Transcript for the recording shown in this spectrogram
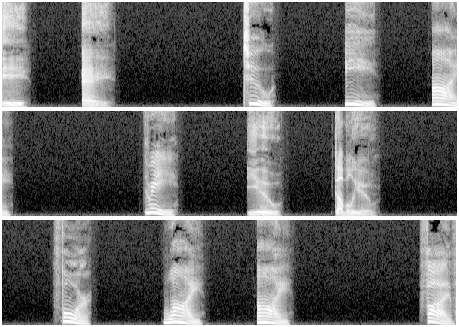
E. A. 2, E, I, 3, U. W. 4, Y, I, 5,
